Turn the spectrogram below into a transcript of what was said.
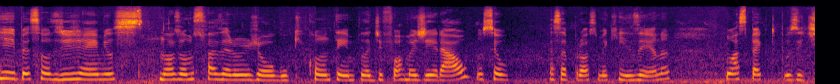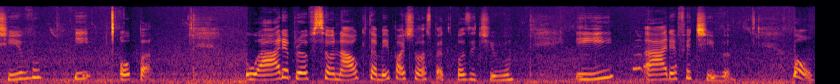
E aí, pessoas de Gêmeos, nós vamos fazer um jogo que contempla de forma geral, no seu essa próxima quinzena, um aspecto positivo e opa, a área profissional, que também pode ter um aspecto positivo, e a área afetiva. Bom,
